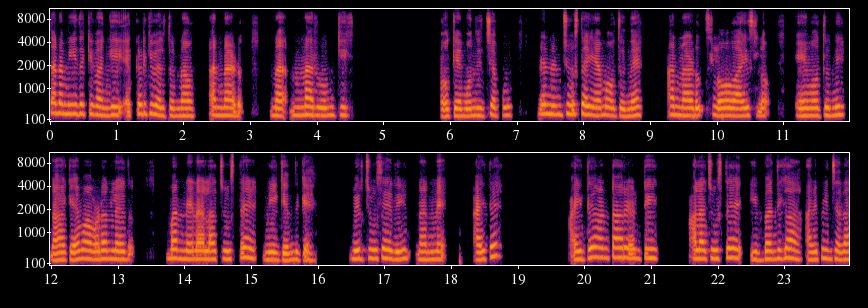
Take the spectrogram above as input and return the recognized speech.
తన మీదకి వంగి ఎక్కడికి వెళ్తున్నావు అన్నాడు. నా నా రూమ్‌కి. ఓకే. ముందు ఇది చెప్పు. నేను నిన్ను చూస్తే ఏమవుతుందే? అన్నాడు స్లో వాయిస్‌లో. ఏమవుతుంది? నాకేం అవ్వడం లేదు. మరి నేను అలా చూస్తే నీకెందుకే? మీరు చూసేది నన్నే. అయితే? అయితే అంటారేంటి? అలా చూస్తే ఇబ్బందిగా అనిపించదా?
